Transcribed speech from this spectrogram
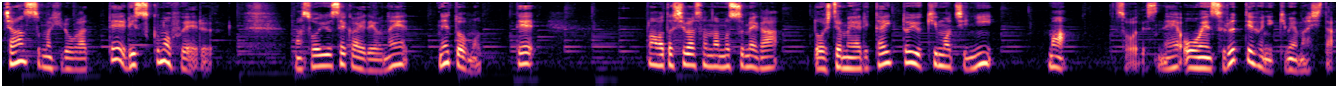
チャンスも広がってリスクも増える、まあ、そういう世界だよねねと思って、まあ、私はその娘がどうしてもやりたいという気持ちにまあそうですね応援するっていうふうに決めました。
